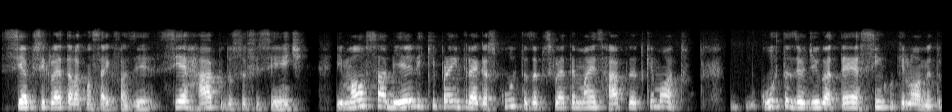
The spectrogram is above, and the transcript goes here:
se a bicicleta ela consegue fazer, se é rápido o suficiente, e mal sabe ele que para entregas curtas a bicicleta é mais rápida do que moto. Curtas eu digo até 5 km.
